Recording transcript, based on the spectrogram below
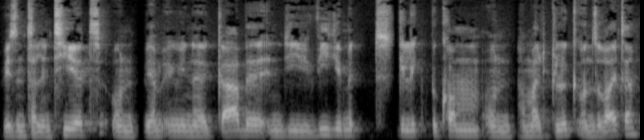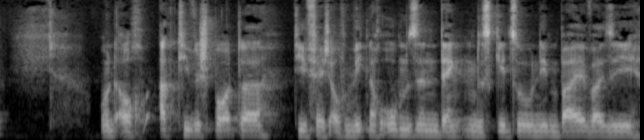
wir sind talentiert und wir haben irgendwie eine Gabe in die Wiege mitgelegt bekommen und haben halt Glück und so weiter. Und auch aktive Sportler, die vielleicht auf dem Weg nach oben sind, denken, das geht so nebenbei, weil sie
